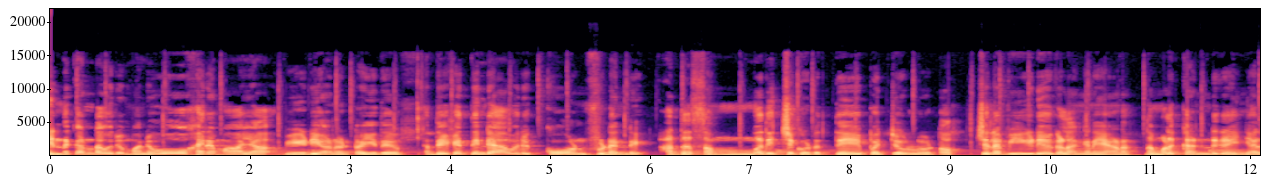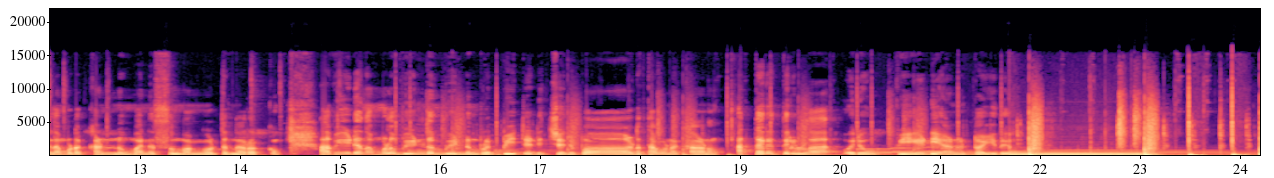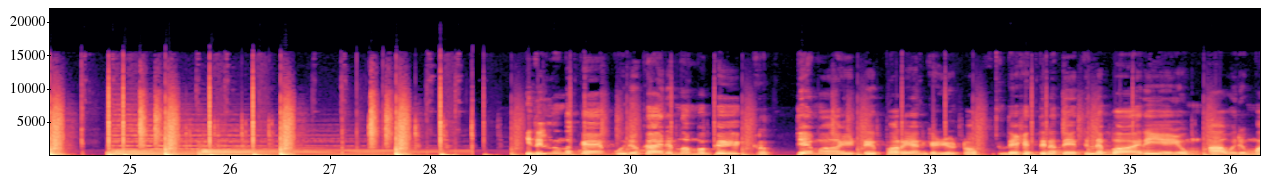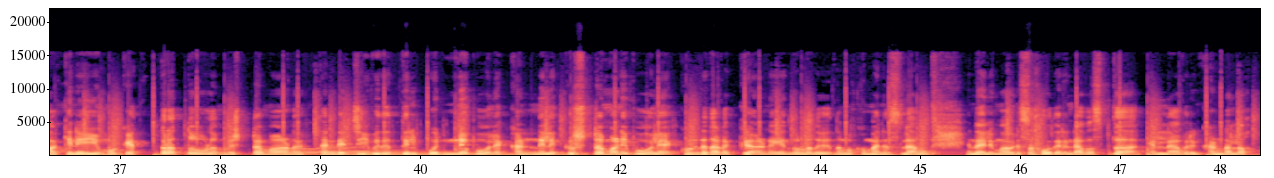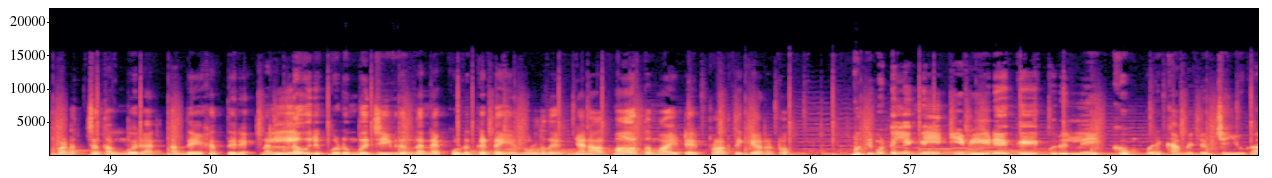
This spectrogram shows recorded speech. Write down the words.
ഇന്ന് കണ്ട ഒരു മനോഹരമായ വീഡിയോ ആണ് കേട്ടോ ഇത്. അദ്ദേഹത്തിന്റെ ആ ഒരു കോൺഫിഡന്റ് അത് സമ്മതിച്ചു കൊടുത്തേ പറ്റുള്ളൂ കേട്ടോ. ചില വീഡിയോകൾ അങ്ങനെയാണ്. നമ്മൾ കണ്ടു കഴിഞ്ഞാൽ നമ്മുടെ കണ്ണും മനസ്സും അങ്ങോട്ട് നിറക്കും. ആ വീഡിയോ നമ്മൾ വീണ്ടും വീണ്ടും റിപ്പീറ്റ് അടിച്ച് ഒരുപാട് തവണ കാണും. അത്തരത്തിലുള്ള ഒരു വീഡിയോ ആണ് കേട്ടോ ഇത്. ഇതിൽ നിന്നൊക്കെ ഒരു കാര്യം നമുക്ക് കൃത്യമായിട്ട് പറയാൻ കഴിയും കേട്ടോ അദ്ദേഹത്തിന് അദ്ദേഹത്തിന്റെ ഭാര്യയെയും ആ ഒരു മകനെയും ഒക്കെ എത്രത്തോളം ഇഷ്ടമാണ് തന്റെ ജീവിതത്തിൽ പൊന്നു പോലെ കണ്ണിലെ കൃഷ്ണമണി പോലെ കൊണ്ടു നടക്കുകയാണ് എന്നുള്ളത് നമുക്ക് മനസ്സിലാവും. എന്തായാലും ആ ഒരു സഹോദരന്റെ അവസ്ഥ എല്ലാവരും കണ്ടല്ലോ. പടച്ച തമ്പുരാൻ അദ്ദേഹത്തിന് നല്ല ഒരു കുടുംബജീവിതം തന്നെ കൊടുക്കട്ടെ എന്നുള്ളത് ഞാൻ ആത്മാർത്ഥമായിട്ട് പ്രാർത്ഥിക്കുകയാണ് കേട്ടോ. ബുദ്ധിമുട്ടില്ലെങ്കിൽ ഈ വീഡിയോക്ക് ഒരു ലൈക്കും ഒരു കമന്റും ചെയ്യുക.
